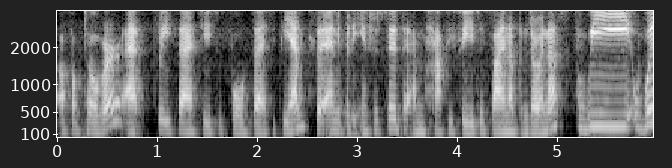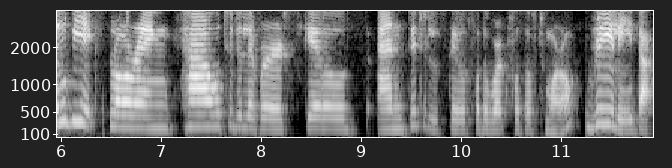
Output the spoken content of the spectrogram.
of october at 3.30 to 4.30 p.m so anybody interested interested, I'm happy for you to sign up and join us. We will be exploring how to deliver skills and digital skills for the workforce of tomorrow. Really, that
